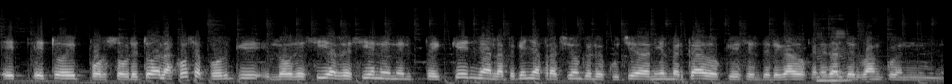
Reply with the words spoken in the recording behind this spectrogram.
Esto es por sobre todas las cosas porque lo decía recién en el pequeña, la pequeña fracción que lo escuché a Daniel Mercado, que es el delegado general del banco en,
